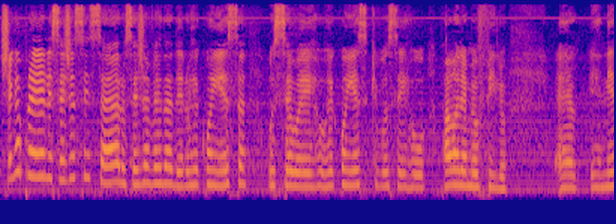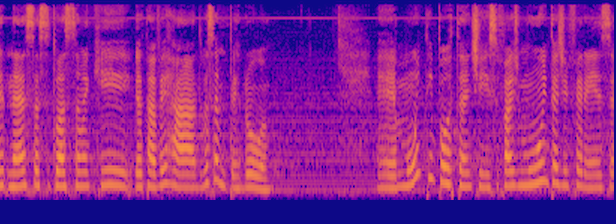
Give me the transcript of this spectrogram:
chega para ele, seja sincero, seja verdadeiro, reconheça o seu erro, reconheça que você errou. Fala, olha, meu filho, é, é nessa situação aqui eu estava errado. Você me perdoa? É muito importante isso, faz muita diferença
